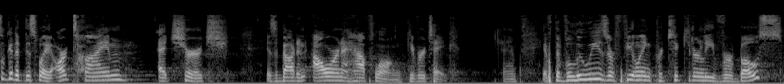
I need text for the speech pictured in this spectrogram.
look at it this way. Our time at church is about an hour and a half long, give or take. Okay? If the Valuis are feeling particularly verbose,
